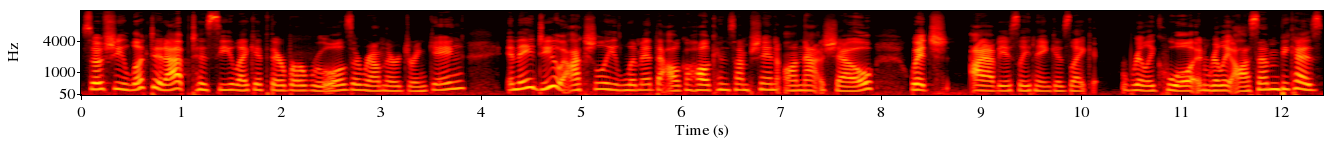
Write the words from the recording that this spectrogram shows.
So she looked it up to see like if there were rules around their drinking. And they do actually limit the alcohol consumption on that show, which I obviously think is like really cool and really awesome because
